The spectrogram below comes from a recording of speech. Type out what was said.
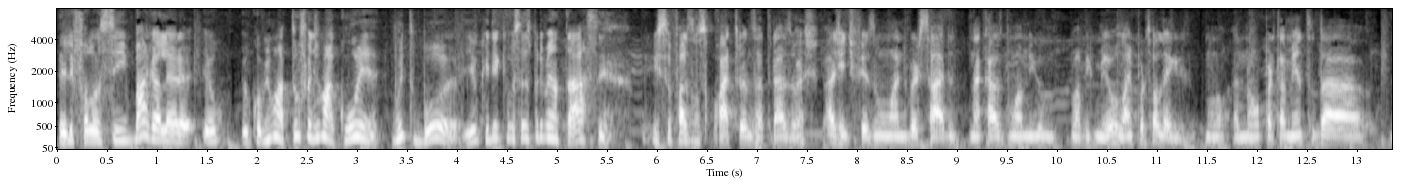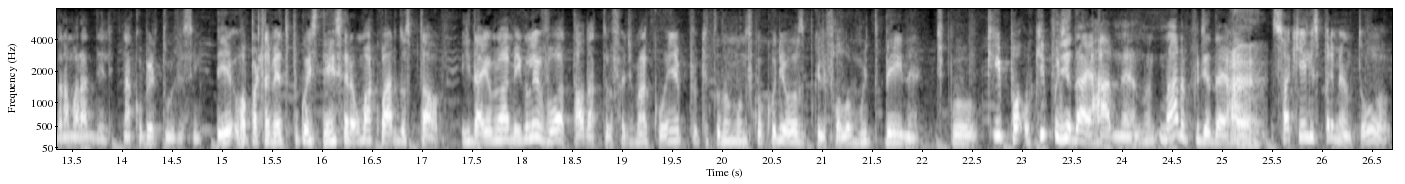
Ele falou assim: Bah, galera, eu, eu comi uma trufa de maconha, muito boa, e eu queria que vocês experimentassem. Isso faz uns quatro anos atrás, eu acho. A gente fez um aniversário na casa de um amigo, um amigo meu lá em Porto Alegre, no, no apartamento da, da namorada dele, na cobertura, assim. E o apartamento, por coincidência, era uma quadra do hospital. E daí o meu amigo levou a tal da trufa de maconha, porque todo mundo ficou curioso, porque ele falou muito bem, né? Tipo, o que, o que podia dar errado, né? Nada podia dar errado. É. Só que ele experimentou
